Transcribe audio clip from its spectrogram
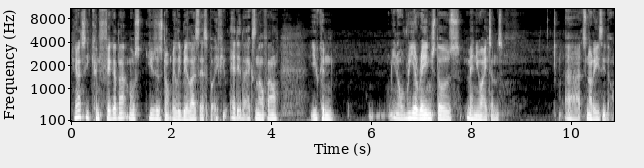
You can actually configure that. Most users don't really realize this, but if you edit that XML file, you can, you know, rearrange those menu items. Uh, it's not easy though.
